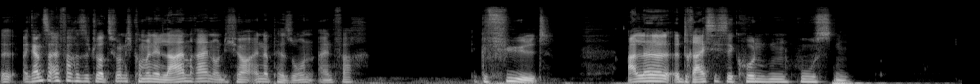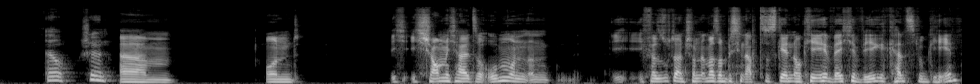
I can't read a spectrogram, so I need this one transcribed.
äh, ganz einfache Situation. Ich komme in den Laden rein und ich höre eine Person einfach gefühlt alle 30 Sekunden husten. Oh, schön. Ähm, und ich, ich schaue mich halt so um und, und ich, ich versuche dann schon immer so ein bisschen abzuscannen, okay, welche Wege kannst du gehen?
